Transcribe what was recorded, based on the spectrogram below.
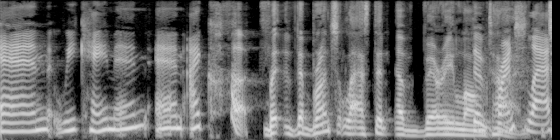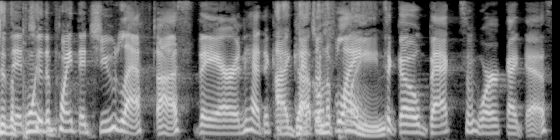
And we came in and I cooked. But the brunch lasted a very long the time. The brunch lasted to the, point, that you left us there and had to I got catch on a a flight plane. to go back to work, I guess.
